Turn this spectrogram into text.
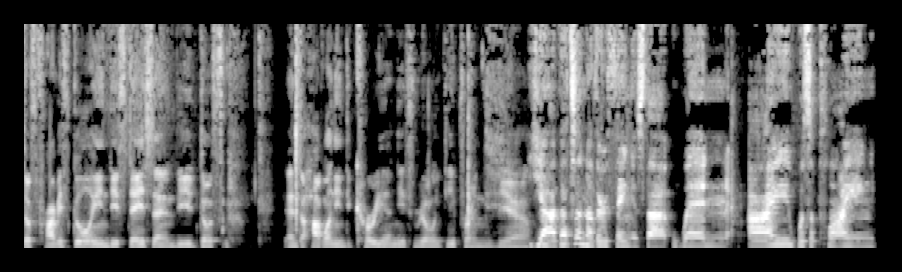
The private school in the States and the, those, and the Hagwon in the Korean is really different. Yeah. Yeah, that's another thing is that when I was applying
